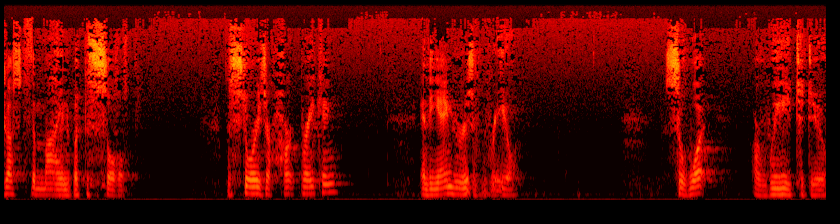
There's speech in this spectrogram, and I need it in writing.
just the mind, but the soul. The stories are heartbreaking, and the anger is real. So, what are we to do?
